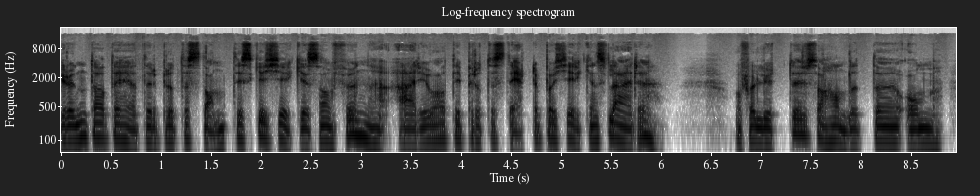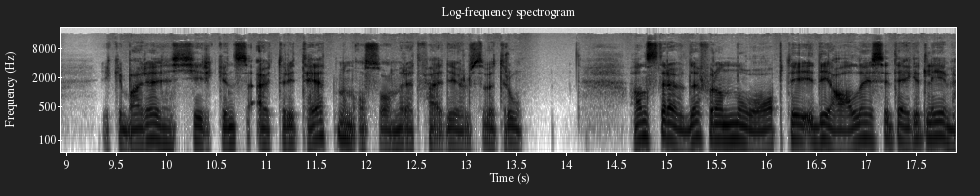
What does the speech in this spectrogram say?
Grunnen til at det heter protestantiske kirkesamfunn, er jo at de protesterte på kirkens lære, og for Luther så handlet det om ikke bare kirkens autoritet, men også om rettferdiggjørelse ved tro. Han strevde for å nå opp til idealet i sitt eget liv.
